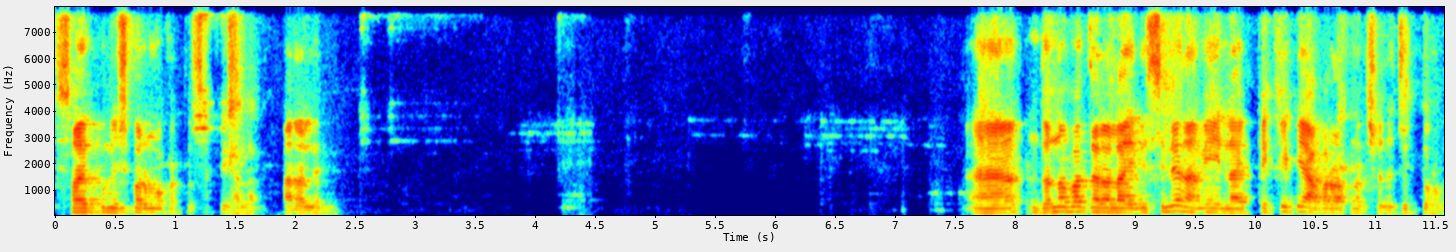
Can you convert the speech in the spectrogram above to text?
ছয় পুলিশ কর্মকর্তা চাকরি হারা- হারালেন। ধন্যবাদ যারা লাইভে ছিলেন। আমি লাইভটা কেটে আবার আপনাদের সাথে যুক্ত হব।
